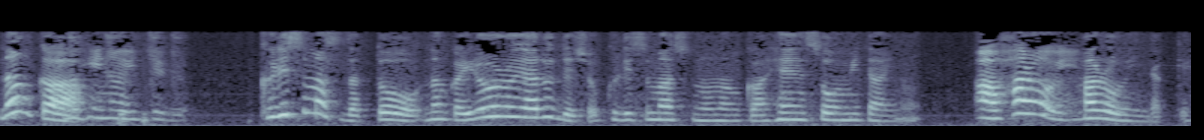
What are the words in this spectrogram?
なん部か、費の一部クリスマスだと、なんかいろいろやるでしょ？クリスマスのなんか変装みたいの。あハロウィンハロウィンだっけ？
